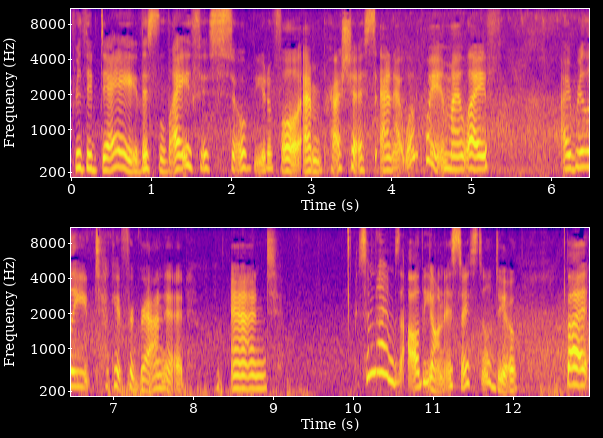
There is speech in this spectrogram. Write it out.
for the day. This life is so beautiful and precious. And at one point in my life, I really took it for granted. And sometimes, I'll be honest, I still do. But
